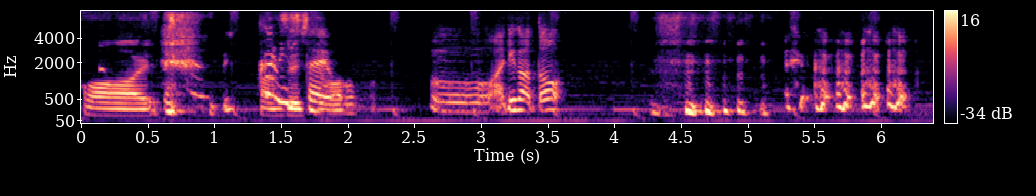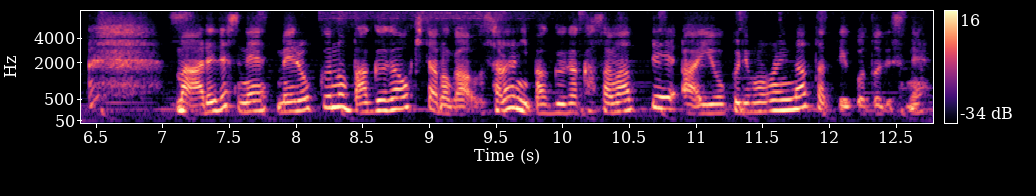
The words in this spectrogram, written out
はーい。びっくりしたよ。うんありがとう。まああれですね。メロクのバグが起きたのがさらにバグが重なってああいう贈り物になったっていうことですね。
